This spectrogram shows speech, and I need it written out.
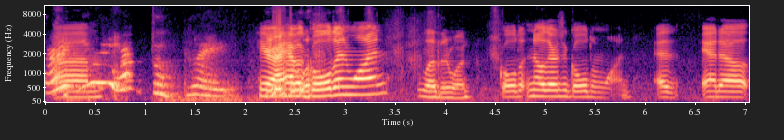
I Um, have a food. Here, I have a golden one. Leather one. Golden. No, there's a golden one. And and uh,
